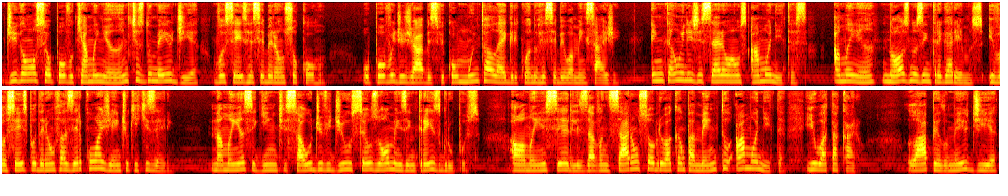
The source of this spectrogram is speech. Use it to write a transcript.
Digam ao seu povo que amanhã, antes do meio-dia, vocês receberão socorro. O povo de Jabes ficou muito alegre quando recebeu a mensagem. Então eles disseram aos Amonitas: Amanhã nós nos entregaremos, e vocês poderão fazer com a gente o que quiserem. Na manhã seguinte, Saul dividiu os seus homens em três grupos. Ao amanhecer, eles avançaram sobre o acampamento amonita e o atacaram. Lá pelo meio-dia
